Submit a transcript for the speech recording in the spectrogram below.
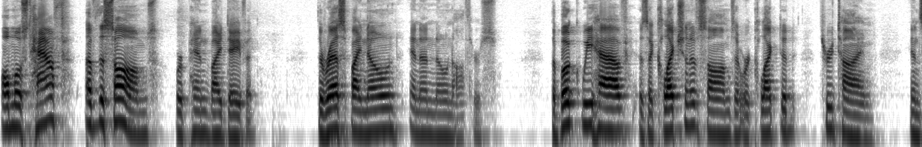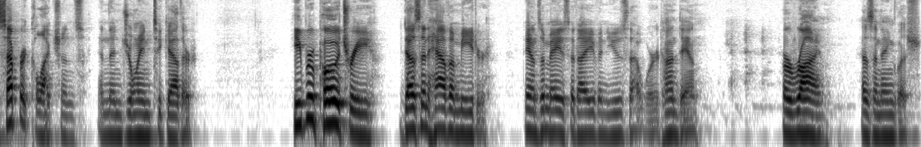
Almost half of the Psalms were penned by David, the rest by known and unknown authors. The book we have is a collection of Psalms that were collected through time in separate collections and then joined together. Hebrew poetry doesn't have a meter, Dan's amazed that I even use that word, huh, Dan? Or rhyme, as in English.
